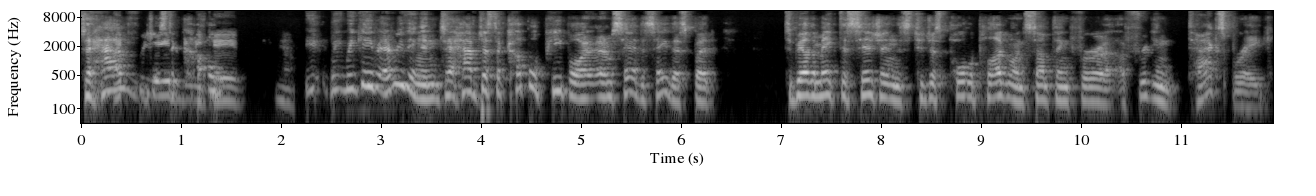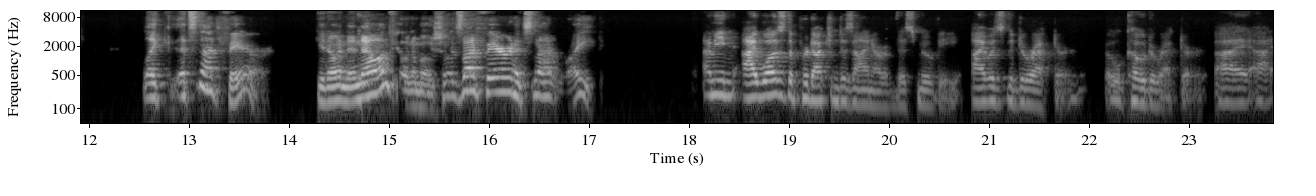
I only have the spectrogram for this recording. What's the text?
to have just a couple, gave, yeah. we, we gave everything, and to have just a couple people, and I'm sad to say this, but to be able to make decisions to just pull the plug on something for a, a freaking tax break like that's not fair you know and, and now i'm feeling emotional it's not fair and it's not right i mean i was the production designer of this movie. I was the director co-director. I i,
